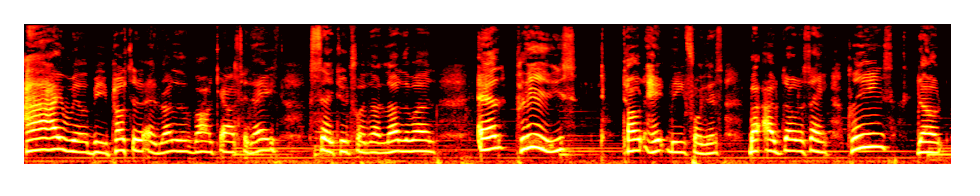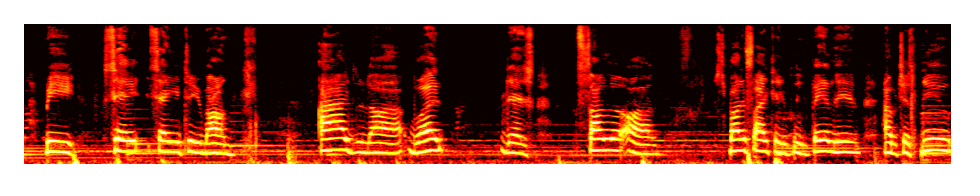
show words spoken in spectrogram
I will be posting another podcast today. Stay tuned for another one. And please don't hate me for this, but I'm gonna say, please don't be say saying to your mom, I do not want this follow on Spotify. Can you please ban him? I'm just new,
